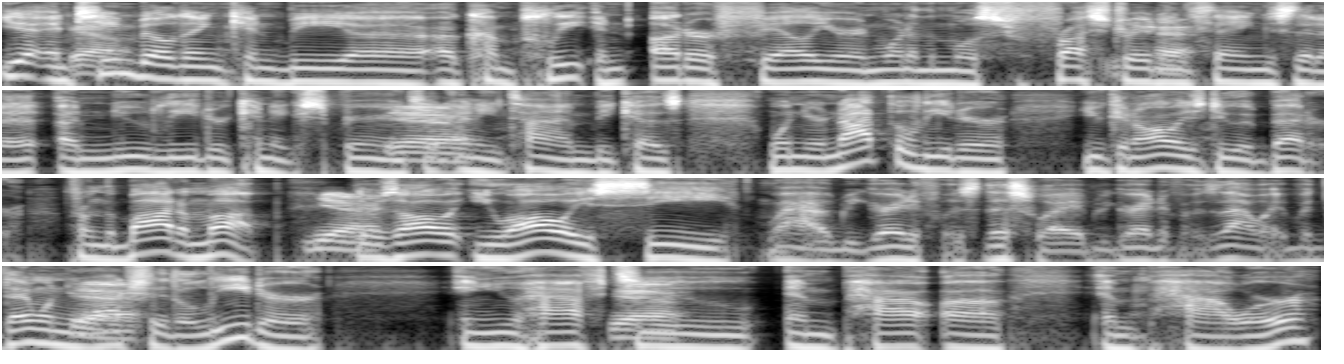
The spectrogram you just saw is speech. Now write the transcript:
yeah and Yeah. team building can be a, a complete and utter failure and one of the most frustrating Yeah. things that a, a new leader can experience at any time because when you're not the leader you can always do it better from the bottom up Yeah. there's always you always see wow it'd be great if it was this way it'd be great if it was that way but then when you're Yeah. actually the leader and you have to empower uh, empower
